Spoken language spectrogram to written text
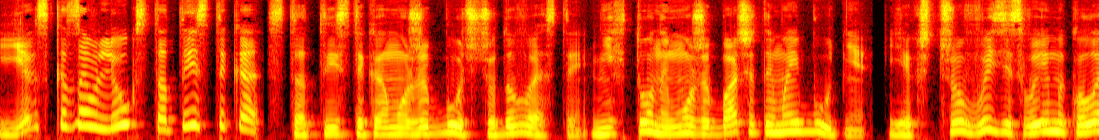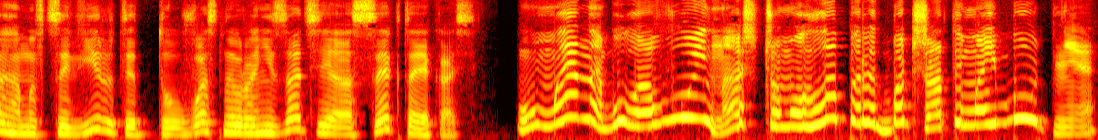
Як сказав Люк, статистика. Статистика може будь-що довести. Ніхто не може бачити майбутнє. Якщо ви зі своїми колегами в це вірите, то у вас не організація, а секта якась. У мене була вуйна, що могла передбачати майбутнє,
